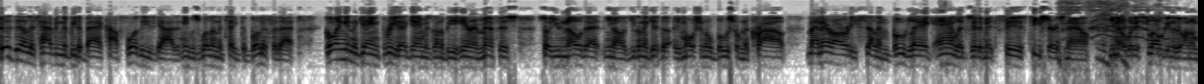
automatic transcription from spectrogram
Fizdale is having to be the bad cop for these guys, and he was willing to take the bullet for that going into game three, that game is going to be here in Memphis. So you know that, you know, you're going to get the emotional boost from the crowd. Man, they're already selling bootleg and legitimate Fizz t-shirts now, you know, with his slogans on them.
